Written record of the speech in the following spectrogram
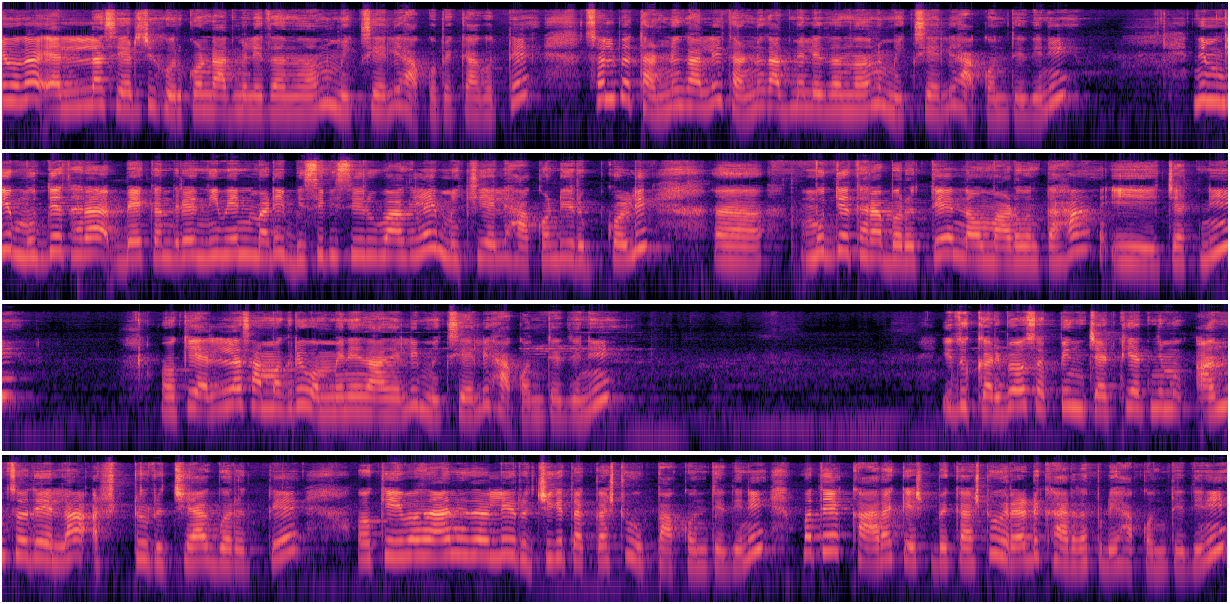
ಇವಾಗ ಎಲ್ಲ ಎಲ್ಲ ಸೇರಿಸಿ ಹುರ್ಕೊಂಡಾದ್ಮೇಲೆ ಇದನ್ನು ನಾನು ಮಿಕ್ಸಿಯಲ್ಲಿ ಹಾಕೋಬೇಕಾಗುತ್ತೆ ಸ್ವಲ್ಪ ತಣ್ಣಗಾಗಲಿ, ತಣ್ಣಗಾದ್ಮೇಲೆ ಇದನ್ನು ನಾನು ಮಿಕ್ಸಿಯಲ್ಲಿ ಹಾಕೊತಿದ್ದೀನಿ ನಿಮಗೆ ಮುದ್ದೆ ಥರ ಬೇಕಂದರೆ ನೀವೇನು ಮಾಡಿ, ಬಿಸಿ ಬಿಸಿ ಇರುವಾಗಲೇ ಮಿಕ್ಸಿಯಲ್ಲಿ ಹಾಕ್ಕೊಂಡು ರುಬ್ಕೊಳ್ಳಿ. ಮುದ್ದೆ ಥರ ಬರುತ್ತೆ ನಾವು ಮಾಡುವಂತಹ ಈ ಚಟ್ನಿ. ಓಕೆ, ಎಲ್ಲ ಸಾಮಗ್ರಿ ಒಮ್ಮೆನೇ ನಾನಿಲ್ಲಿ ಮಿಕ್ಸಿಯಲ್ಲಿ ಹಾಕ್ಕೊತಿದ್ದೀನಿ. ಇದು ಕರಿಬೇವು ಸೊಪ್ಪಿನ ಚಟ್ನಿ ಅದು ನಿಮ್ಗೆ ಅನ್ಸೋದೇ ಇಲ್ಲ, ಅಷ್ಟು ರುಚಿಯಾಗಿ ಬರುತ್ತೆ. ಓಕೆ ಇವಾಗ ನಾನು ಇದರಲ್ಲಿ ರುಚಿಗೆ ತಕ್ಕಷ್ಟು ಉಪ್ಪು ಹಾಕ್ಕೊತಿದ್ದೀನಿ ಮತ್ತು ಖಾರಕ್ಕೆ ಎಷ್ಟು ಬೇಕಷ್ಟು ರೆಡ್ ಖಾರದ ಪುಡಿ ಹಾಕ್ಕೊತಿದ್ದೀನಿ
